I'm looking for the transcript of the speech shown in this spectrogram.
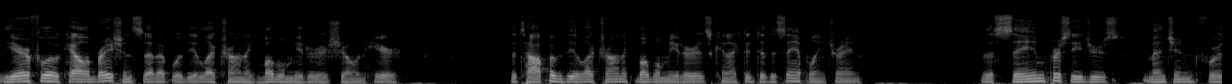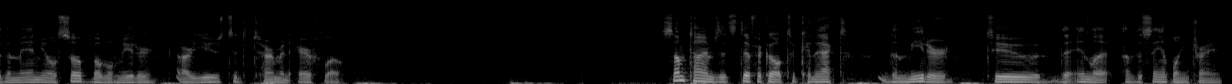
The airflow calibration setup with the electronic bubble meter is shown here. The top of the electronic bubble meter is connected to the sampling train. The same procedures mentioned for the manual soap bubble meter are used to determine airflow. Sometimes it's difficult to connect the meter to the inlet of the sampling train.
